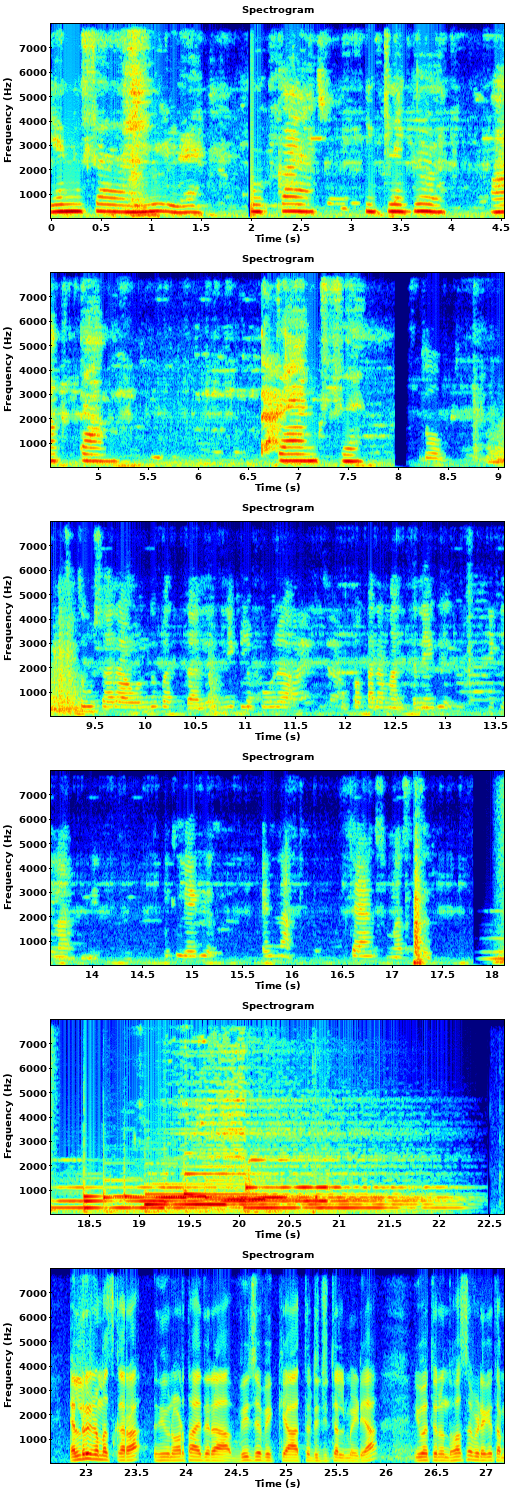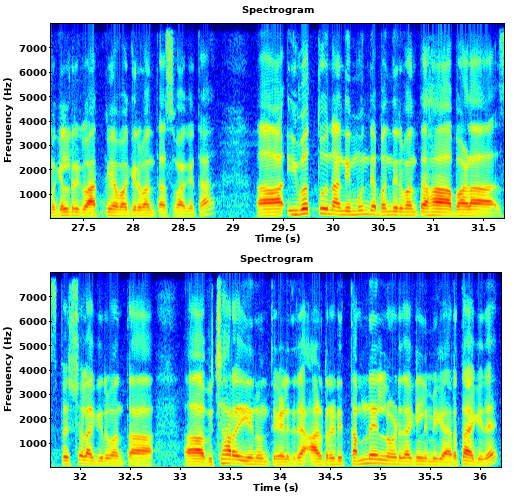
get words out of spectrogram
ಏನು ಸಹ ಇಲ್ಲ ಮುಖ ಇಟ್ಲಿಕ್ಕೆ ಆಗ್ತಾ ಥ್ಯಾಂಕ್ಸ್ ಮಸ್ತು ಮಸ್ತ್ ಹುಷಾರ ಒಂದು ಬತ್ತಾಲೆ ನಿಗ್ಲು ಪೂರ ಉಪಕಾರ ಮಂತನೆಗ್ ನಿಕ್ಲ ನಿಕ್ಲೆಗ್ ಎನ್ನ ಥ್ಯಾಂಕ್ಸ್ ಮಸ್ತ್ ಎಲ್ರಿಗೂ ನಮಸ್ಕಾರ. ನೀವು ನೋಡ್ತಾ ಇದ್ದೀರಾ ವಿಜಯ ವಿಖ್ಯಾತ್ ಡಿಜಿಟಲ್ ಮೀಡಿಯಾ. ಇವತ್ತಿನೊಂದು ಹೊಸ ವಿಡಿಯೋಗೆ ತಮಗೆಲ್ಲರಿಗೂ ಆತ್ಮೀಯವಾಗಿರುವಂಥ ಸ್ವಾಗತ. ಇವತ್ತು ನಾನು ನಿಮ್ಮ ಮುಂದೆ ಬಂದಿರುವಂತಹ ಬಹಳ ಸ್ಪೆಷಲ್ ಆಗಿರುವಂತಹ ವಿಚಾರ ಏನು ಅಂತ ಹೇಳಿದರೆ ಆಲ್ರೆಡಿ ತಮ್ಮನೇಲಿ ನೋಡಿದಾಗ ನಿಮಗೆ ಅರ್ಥ ಆಗಿದೆ.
